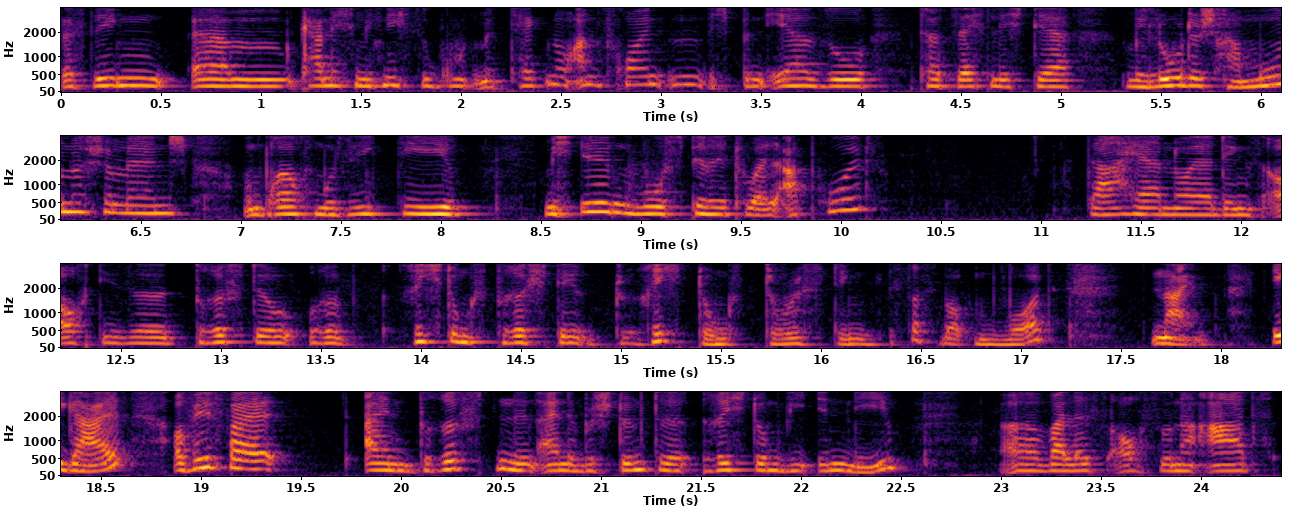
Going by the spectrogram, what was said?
Deswegen ähm, kann ich mich nicht so gut mit Techno anfreunden. Ich bin eher so tatsächlich der melodisch-harmonische Mensch und brauche Musik, die mich irgendwo spirituell abholt. Daher neuerdings auch diese Drifte, Richtungsdrifting, Richtungsdrifting. Ist das überhaupt ein Wort? Nein, egal. Auf jeden Fall ein Driften in eine bestimmte Richtung wie Indie, äh, weil es auch so eine Art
